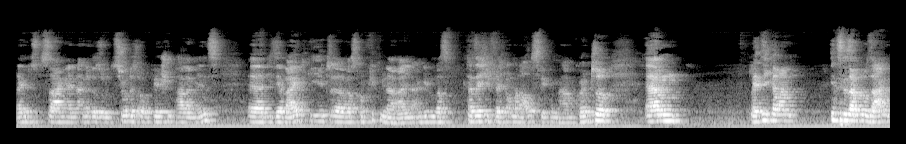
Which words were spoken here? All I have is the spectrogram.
Da gibt es sozusagen eine, eine Resolution des Europäischen Parlaments, äh, die sehr weit geht, äh, was Konfliktmineralien angeht und was tatsächlich vielleicht auch mal eine Auswirkung haben könnte. Ähm, letztlich kann man insgesamt nur sagen,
